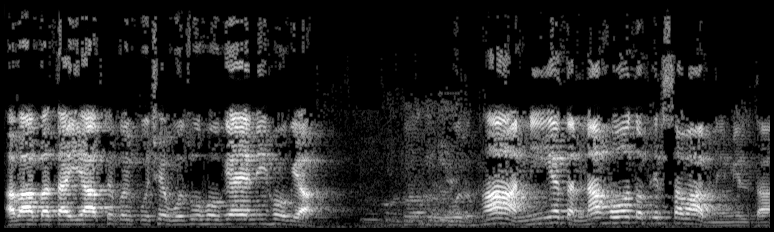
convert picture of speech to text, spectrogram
اب آپ بتائیے آپ سے کوئی پوچھے وضو ہو گیا یا نہیں ہو گیا؟ ہاں نیت نہ ہو تو پھر ثواب نہیں ملتا۔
